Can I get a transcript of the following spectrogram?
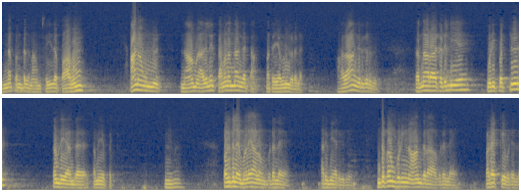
என்ன பண்றது? நாம் செய்த பாவம். ஆனா ஒண்ணு நாம அதுல தமிழன் தான் கேட்டான். மற்ற எவனும் கிடல. அதான் அங்க இருக்கிறது. கர்நாடகா கடலையே மொழிப்பற்று தன்னுடைய அந்த சமயப்பற்று பகுதியில மலையாளம் விடல அருமையா இருக்குது. இந்த பக்கம் போனீங்கன்னா ஆந்திரா விடல வடக்கே விடல.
